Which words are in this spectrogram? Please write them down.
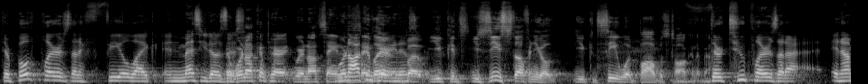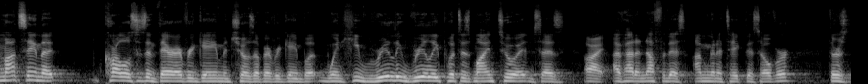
they're both players that I feel like and Messi does this. We're not comparing. We're not saying We're not the same player, comparing this. but you could you see stuff and you go you can see what Bob was talking about. They're two players that I, and I'm not saying that Carlos isn't there every game and shows up every game, but when he really, really puts his mind to it and says, "All right, I've had enough of this. I'm going to take this over." There's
